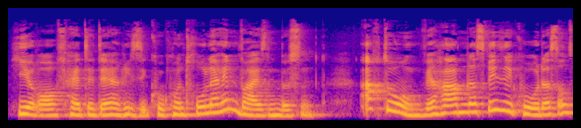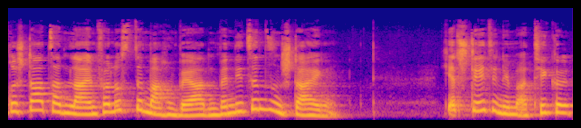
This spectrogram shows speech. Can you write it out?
Hierauf hätte der Risikokontroller hinweisen müssen. Achtung, wir haben das Risiko, dass unsere Staatsanleihen Verluste machen werden, wenn die Zinsen steigen. Jetzt steht in dem Artikel,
